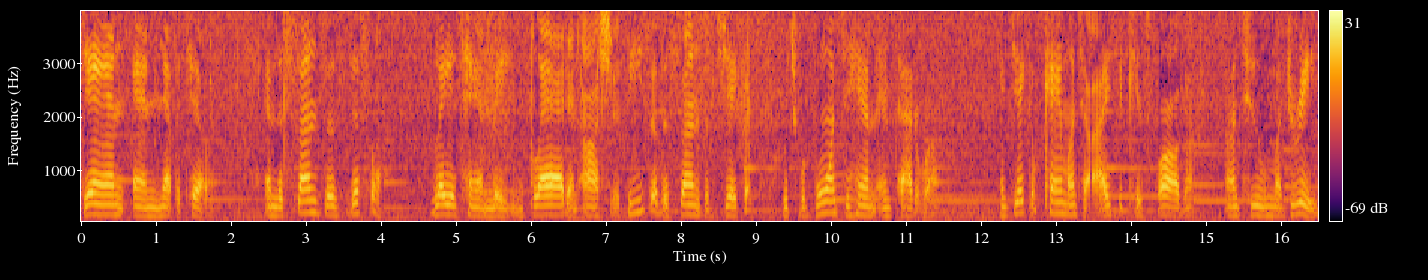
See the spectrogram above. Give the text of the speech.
Dan and Naphtali. And the sons of Zilpah, Leah's handmaiden, Gad and Asher. These are the sons of Jacob, which were born to him in Paddan. And Jacob came unto Isaac his father, unto Mamre,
